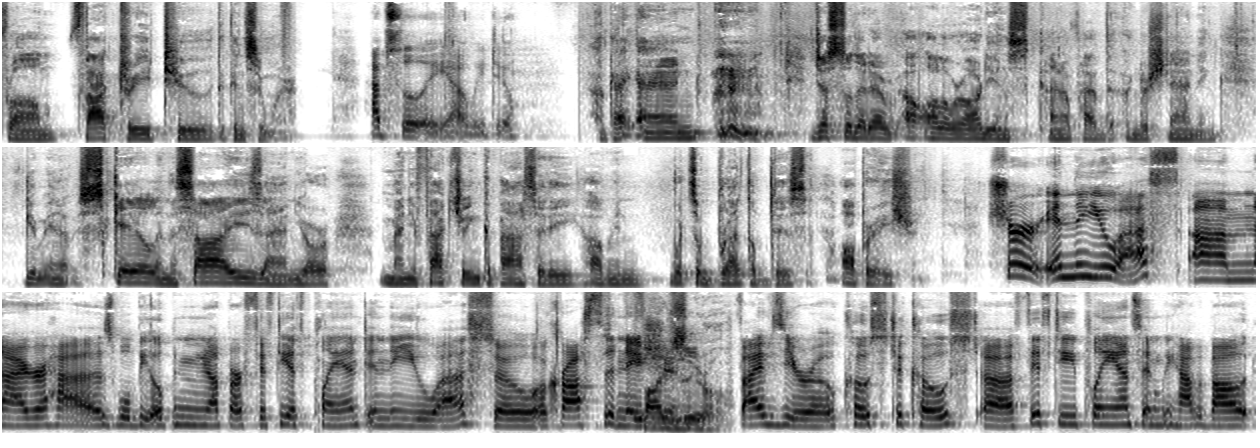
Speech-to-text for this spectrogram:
from factory to the consumer. Absolutely, yeah, we do. Okay, and just so that all of our audience kind of have the understanding, give me a scale and the size and your manufacturing capacity. I mean, what's the breadth of this operation? Sure. In the U.S., um, Niagara has will be opening up our 50th plant in the U.S. So across the nation, five zero, five zero, coast to coast, uh, 50 plants, and we have about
